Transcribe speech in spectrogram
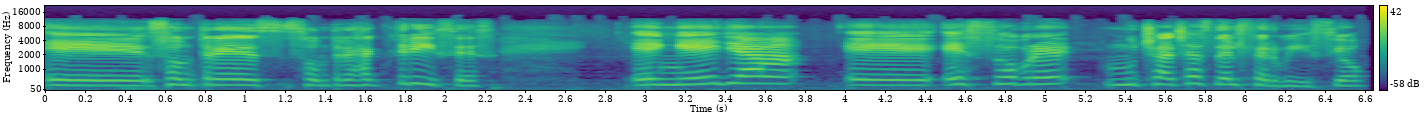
Eh, son, tres, son tres actrices. En ella eh, es sobre muchachas del servicio,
